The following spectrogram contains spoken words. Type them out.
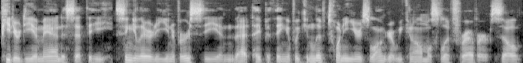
Peter Diamandis at the Singularity University and that type of thing. If we can live 20 years longer, we can almost live forever. So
